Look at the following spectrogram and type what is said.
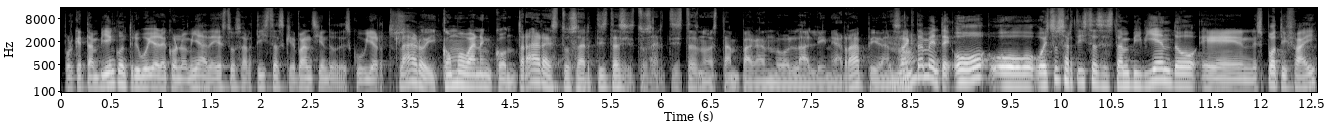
porque también contribuye a la economía de estos artistas que van siendo descubiertos. Claro, y cómo van a encontrar a estos artistas si estos artistas no están pagando la línea rápida, ¿no? Exactamente, o, o, estos artistas están viviendo en Spotify,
